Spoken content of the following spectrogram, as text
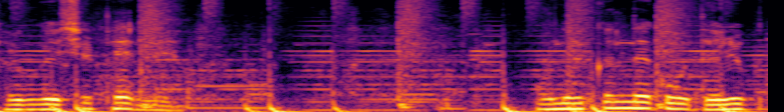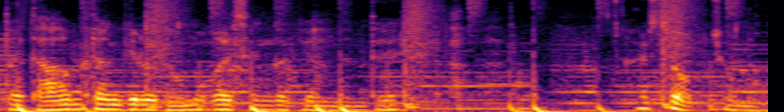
결국에 실패했네요. 오늘 끝내고 내일부터 다음 단계로 넘어갈 생각이었는데 할 수 없죠 뭐.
